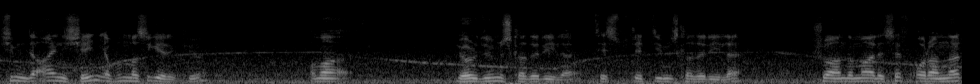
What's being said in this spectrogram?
Şimdi aynı şeyin yapılması gerekiyor. Ama gördüğümüz kadarıyla, tespit ettiğimiz kadarıyla şu anda maalesef oranlar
